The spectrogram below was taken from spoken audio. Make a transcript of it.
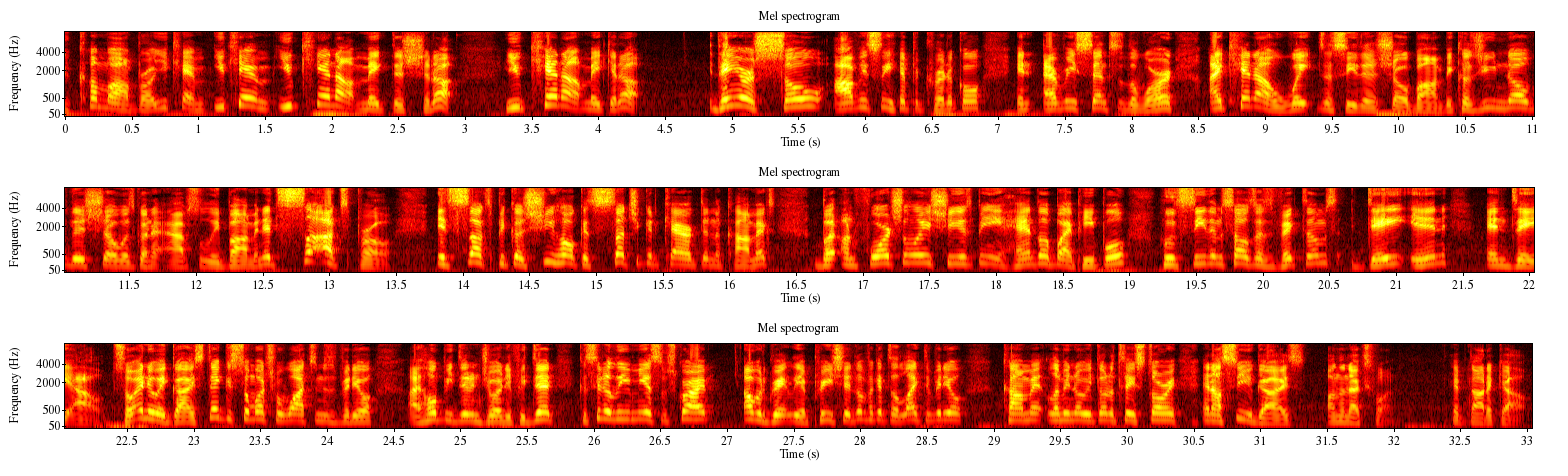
come on, bro. You can't, you can't, you cannot make this shit up. You cannot make it up they are so obviously hypocritical in every sense of the word. I cannot wait to see this show bomb because you know this show is going to absolutely bomb. And it sucks, bro. It sucks because She-Hulk is such a good character in the comics, but unfortunately, she is being handled by people who see themselves as victims day in and day out. So anyway, guys, thank you so much for watching this video. I hope you did enjoy it. If you did, consider leaving me a subscribe. I would greatly appreciate it. Don't forget to like the video, comment, let me know what you thought of today's story, and I'll see you guys on the next one. Hypnotic out.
